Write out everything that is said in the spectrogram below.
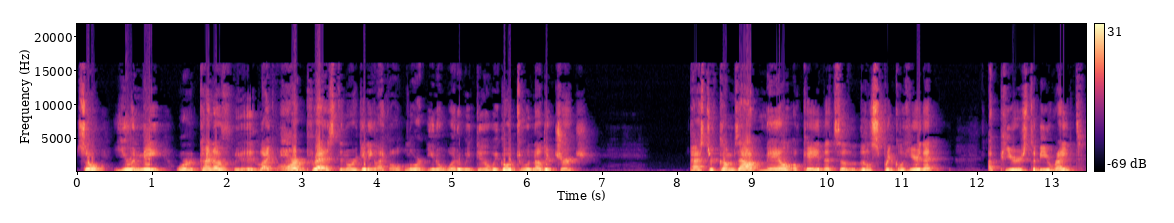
So you and me, we're kind of uh, like hard pressed and we're getting like, "Oh Lord, you know what do we do? We go to another church." Pastor comes out, male, okay, that's a little sprinkle here that appears to be right.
